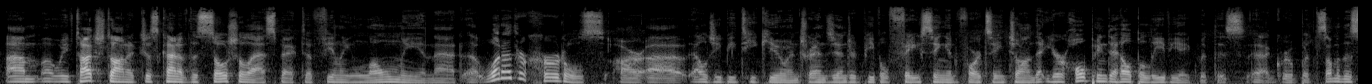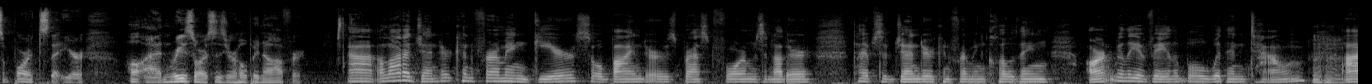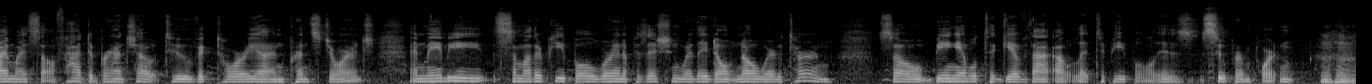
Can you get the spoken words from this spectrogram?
Um, uh, we've touched on it, just kind of the social aspect of feeling lonely in that. Uh, what other hurdles are uh, LGBTQ and transgendered people facing in Fort St. John that you're hoping to help alleviate with this uh, group, with some of the supports that you're uh, and resources you're hoping to offer? Uh, a lot of gender confirming gear, so binders, breast forms, and other types of gender confirming clothing aren't really available within town. Mm-hmm. I myself had to branch out to Victoria and Prince George, and maybe some other people were in a position where they don't know where to turn. So being able to give that outlet to people is super important. Mm-hmm.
